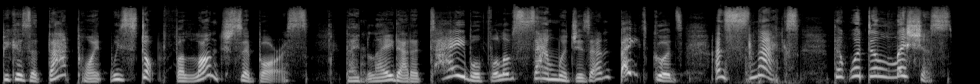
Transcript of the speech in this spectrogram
because at that point we stopped for lunch, said Boris. They'd laid out a table full of sandwiches and baked goods and snacks that were delicious.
